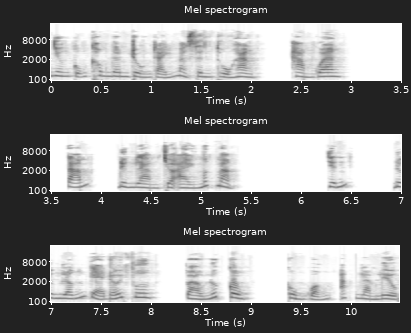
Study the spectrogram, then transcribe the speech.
nhưng cũng không nên ruồng rẫy mà xin thù hằn, hàm quan. 8. Đừng làm cho ai mất mặt. 9. Đừng lấn kẻ đối phương vào nước cùng, cùng quẩn ắt làm liều.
